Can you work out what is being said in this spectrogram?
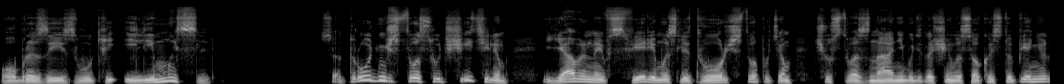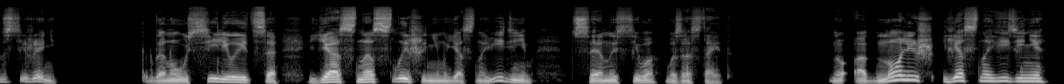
образы и звуки или мысль. Сотрудничество с учителем, явленное в сфере мыслетворчества путем чувствознания, будет очень высокой ступенью достижения. Когда оно усиливается яснослышанием и ясновидением, ценность его возрастает. Но одно лишь ясновидение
